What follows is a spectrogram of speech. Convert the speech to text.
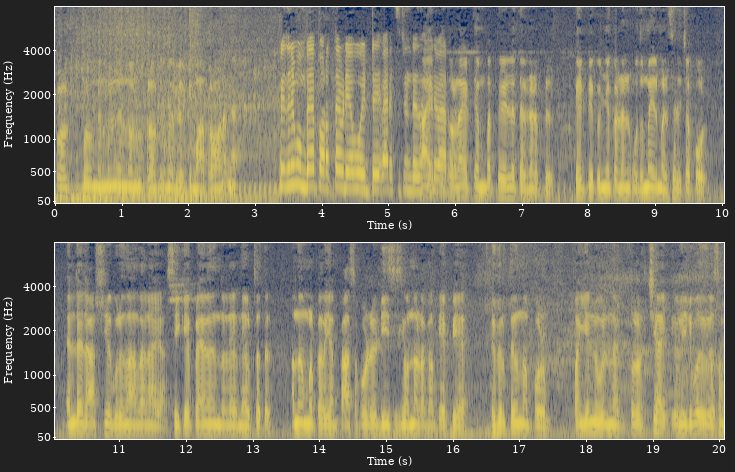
പ്രവർത്തിക്കുന്ന ഒരു വ്യക്തി മാത്രമാണ് ഞാൻ. ഇതിനു മുമ്പേ പുറത്ത് എവിടെയോ പോയിട്ട് വരച്ചിട്ടുണ്ട് ആയിരത്തി തൊള്ളായിരത്തി എൺപത്തി ഏഴിലെ തെരഞ്ഞെടുപ്പിൽ കെ പി കുഞ്ഞിക്കണ്ണൻ ഉദുമയിൽ മത്സരിച്ചപ്പോൾ എന്റെ രാഷ്ട്രീയ ഗുരുനാഥനായ സി കെ പ്രേമചന്ദ്രന്റെ നേതൃത്വത്തിൽ അന്ന് നമ്മൾക്കറിയാം കാസർഗോഡ് ഡി സി സി ഒന്നടങ്കം കെ പിയെ എതിർത്ത് നിന്നപ്പോഴും പയ്യന്നൂരിൽ നിന്ന് തുടർച്ചയായി ഒരു ഇരുപത് ദിവസം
